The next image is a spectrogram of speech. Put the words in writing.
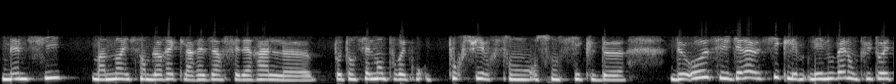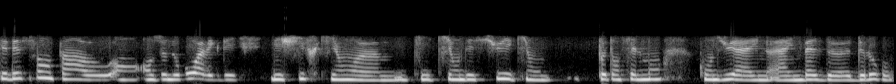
même si Maintenant, il semblerait que la Réserve fédérale euh, potentiellement pourrait poursuivre son, son cycle de, de, hausse. Et je dirais aussi que les, les nouvelles ont plutôt été décevantes hein, en, en, zone euro avec des, des chiffres qui ont, euh, qui, qui, ont déçu et qui ont potentiellement conduit à une, à une baisse de, de l'euro.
